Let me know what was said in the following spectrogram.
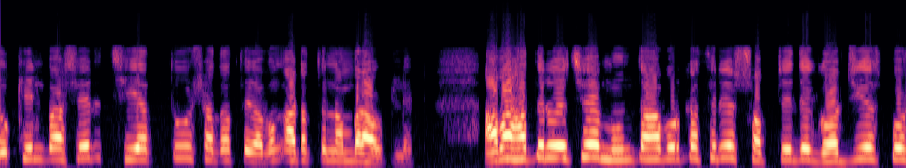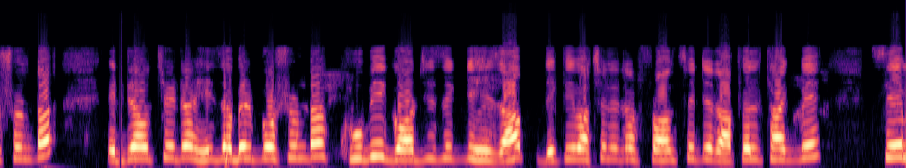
দক্ষিণ পাশের ছিয়াত্তর, সাতাত্তর এবং আটাত্তর নম্বর আউটলেট আমার হাতে রয়েছে মুনতাহাবুর কাছের সবচেয়ে গর্জিয়াস পোর্শনটা এটা হচ্ছে এটার হিজাবের পোর্শনটা খুবই গর্জিয়াস একটি হিজাব। দেখতে পাচ্ছেন এটা ফ্রন্ট সাইডে রাফেল থাকবে। সেম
